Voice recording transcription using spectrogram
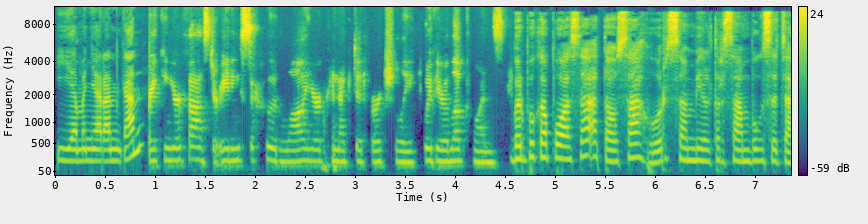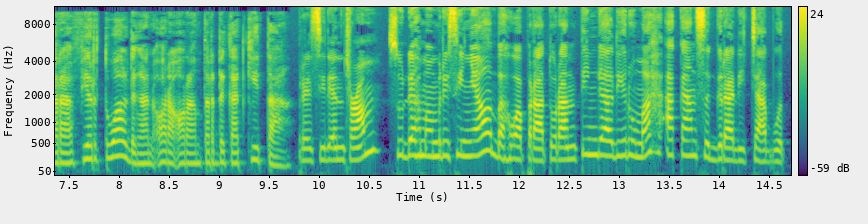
Ia menyarankan breaking your fast or eating sahur while you're connected virtually with your loved ones. Berbuka puasa atau sahur sambil tersambung secara virtual dengan orang-orang terdekat kita. Presiden Trump sudah memberi sinyal bahwa peraturan tinggal di rumah akan segera dicabut.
